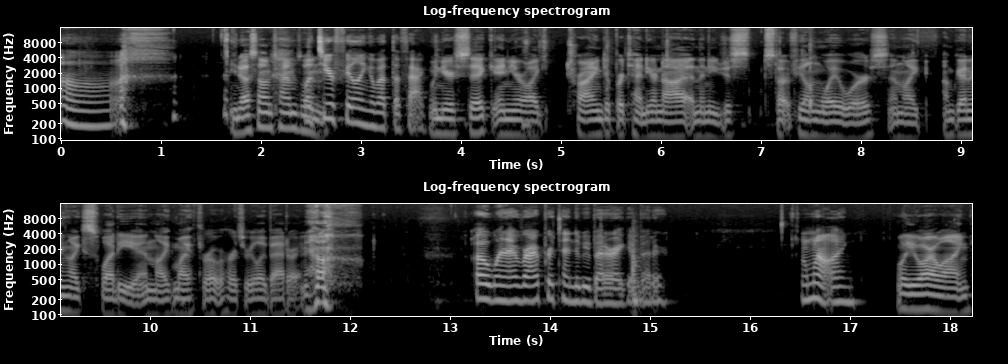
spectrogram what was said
Uh, You know, sometimes when what's your feeling about the fact? when you're sick and you're like trying to pretend you're not, and then you just start feeling way worse, and like I'm getting like sweaty, and like my throat hurts really bad right now. oh, whenever I pretend to be better, I get better. I'm not lying. well, you are lying.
